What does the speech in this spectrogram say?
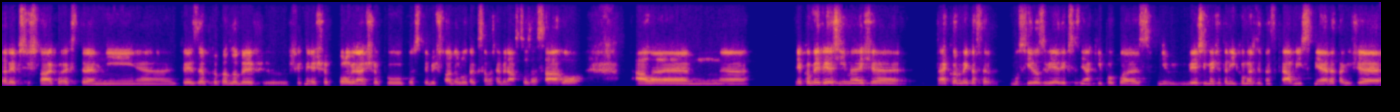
tady přišla jako extrémní eh, krize, propadlo by všechny e-shop, polovina e-shopů prostě by šla dolů, tak samozřejmě by nás to zasáhlo. Ale mm, eh, jako my věříme, že ta ekonomika se musí rozvíjet i přes nějaký pokles. Věříme, že ten e-commerce je ten správný směr, takže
